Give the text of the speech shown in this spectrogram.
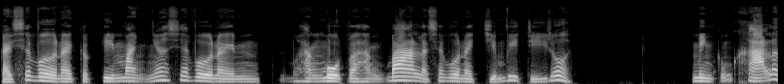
cái server này cực kỳ mạnh nhá. Server này hàng 1 và hàng 3 là server này chiếm vị trí rồi mình cũng khá là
